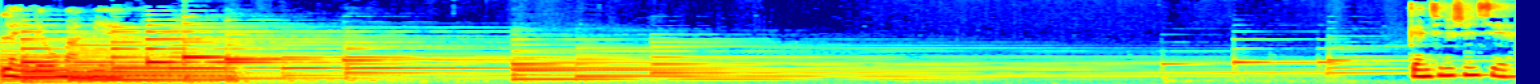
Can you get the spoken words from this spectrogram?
泪流满面。感情的宣泄，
